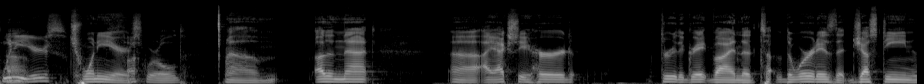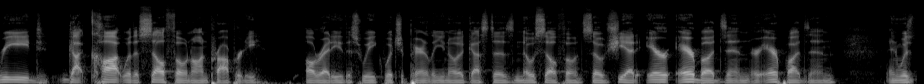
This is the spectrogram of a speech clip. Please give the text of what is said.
Twenty years. 20 years. Fuck, we're old. Um, other than that, uh, I actually heard through the grapevine that t- the word is that Justin Reed got caught with a cell phone on property already this week, which apparently you know Augusta is no cell phone, so she had air earbuds in or AirPods in, and was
